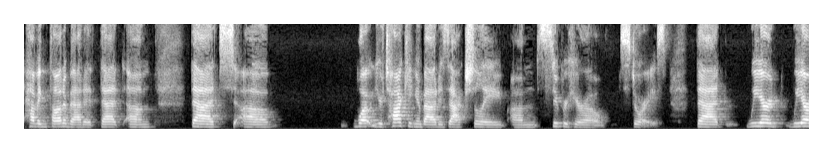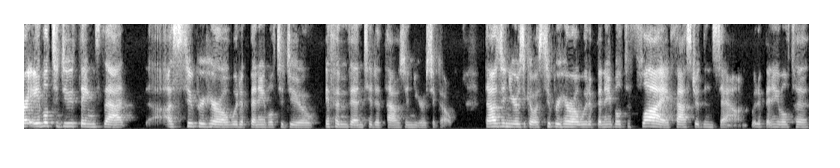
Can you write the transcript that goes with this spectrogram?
having thought about it, that, um, that, uh, what you're talking about is actually um, superhero stories. That we are we are able to do things that a superhero would have been able to do if invented a thousand years ago thousand years ago a superhero would have been able to fly faster than sound would have been able to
